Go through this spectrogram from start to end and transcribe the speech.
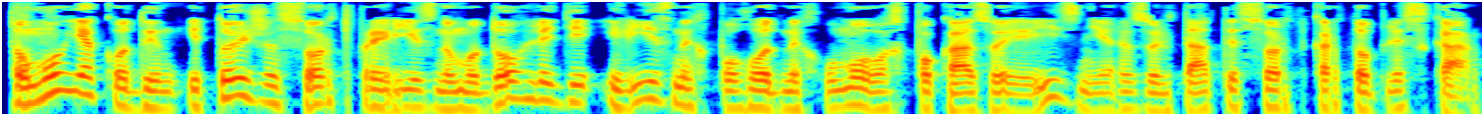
Тому як один і той же сорт при різному догляді і різних погодних умовах показує різні результати сорт картоплі скарб.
